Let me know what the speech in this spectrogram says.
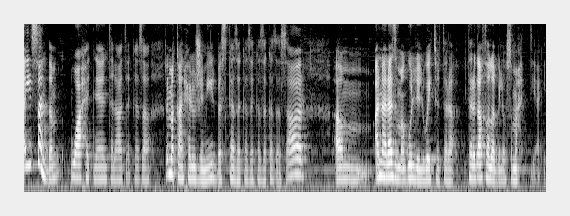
أي سندم واحد اثنين ثلاثة كذا. المكان حلو جميل بس كذا كذا كذا كذا صار. أم أنا لازم أقول للـ waiter ترى ترى ده طلبي لو سمحت يعني.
